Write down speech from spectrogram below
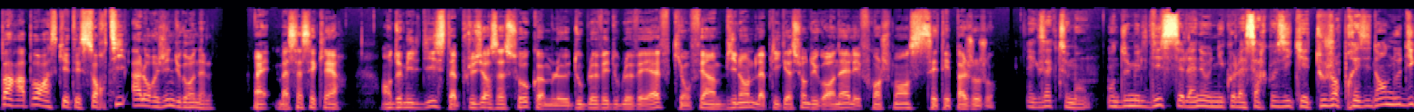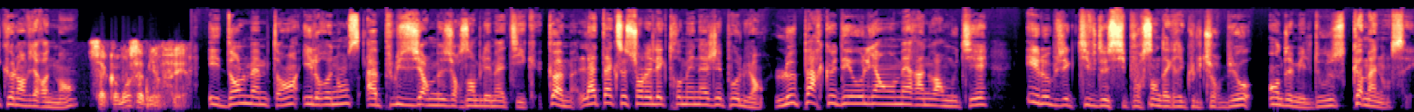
par rapport à ce qui était sorti à l'origine du Grenelle. Ouais, bah ça c'est clair. En 2010, t'as plusieurs assos comme le WWF qui ont fait un bilan de l'application du Grenelle et franchement, c'était pas jojo. Exactement. En 2010, c'est l'année où Nicolas Sarkozy, qui est toujours président, nous dit que l'environnement. Ça commence à bien faire. Et dans le même temps, il renonce à plusieurs mesures emblématiques, comme la taxe sur l'électroménager polluant, le parc d'éolien en mer à Noirmoutier et l'objectif de 6% d'agriculture bio en 2012, comme annoncé.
